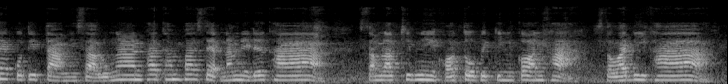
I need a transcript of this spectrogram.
ร์กดติดตามในสาวโรงงานพาทำพาแสบน้ำเนเด้อค่ะสำหรับคลิปนี้ขอตัวไปกินก่อนค่ะ สวัสดีค่ะ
